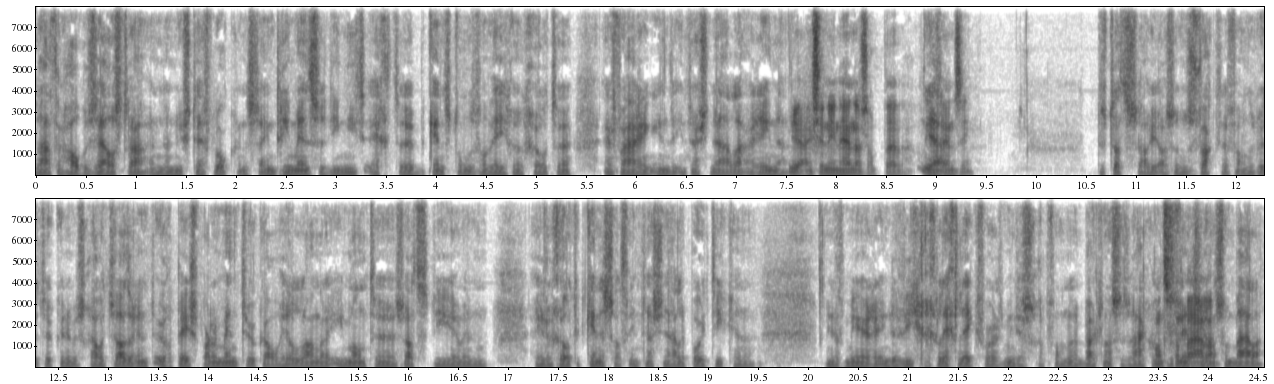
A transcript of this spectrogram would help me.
Later Halbe Zijlstra en dan nu Stef Blok. En dat zijn drie mensen die niet echt eh, bekend stonden vanwege hun grote ervaring in de internationale arena. Ja, en Janine Hennis op Ja. Defensie. Dus dat zou je als een zwakte van Rutte kunnen beschouwen. Terwijl er in het Europees Parlement natuurlijk al heel lang eh, iemand zat die met een hele grote kennis had van internationale politiek. En min of meer in de wieg gelegd leek voor het ministerschap van Buitenlandse Zaken. Hans van Defensie, Balen. Hans van Balen.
